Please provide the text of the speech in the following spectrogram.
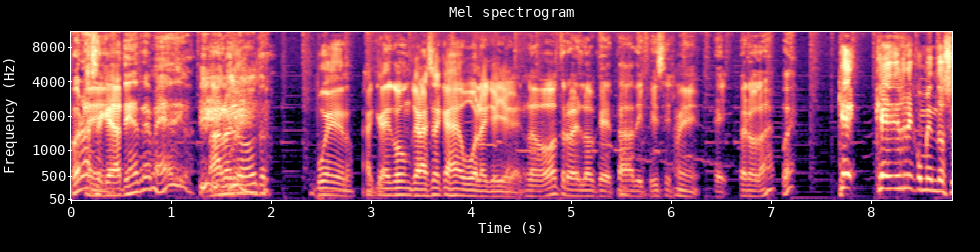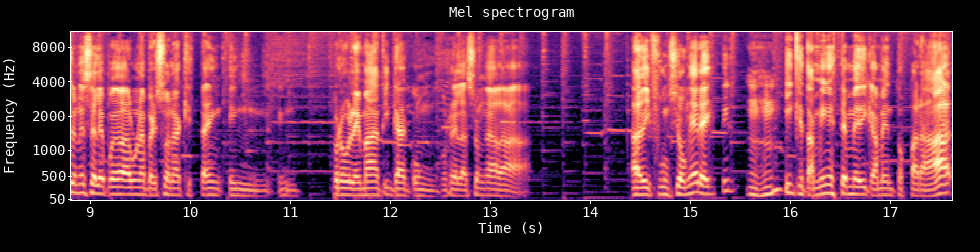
Bueno, la Eh. sequedad tiene remedio. Malo es lo otro. Bueno, Hay que con de caja de bola hay que llegar. Lo otro es lo que está difícil. Sí. Eh, pero nada, pues. ¿qué, qué recomendaciones se le puede dar a una persona que está en, en- en problemática con relación a la a disfunción eréctil y que también estén medicamentos para,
